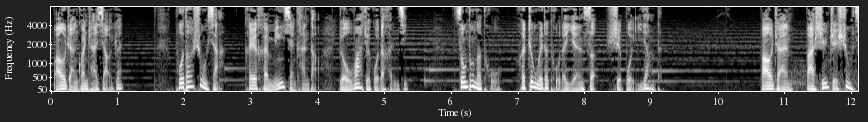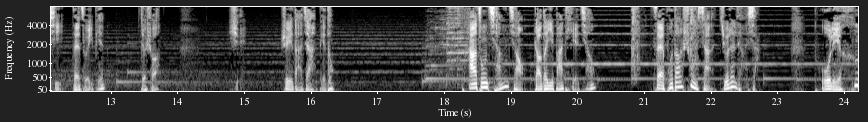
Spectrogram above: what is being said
包展观察小院，葡萄树下可以很明显看到有挖掘过的痕迹，松动的土和周围的土的颜色是不一样的。包展把食指竖起在嘴边，就说：“嘘，示意大家别动。”他从墙角找到一把铁锹，在葡萄树下掘了两下，土里赫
